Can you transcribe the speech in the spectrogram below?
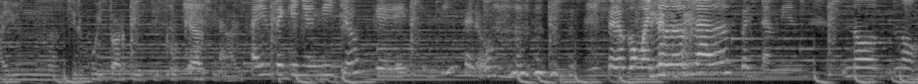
hay un circuito artístico que al final. Hay un pequeño nicho que, sí, pero. pero como en todos lados, pues también no, no,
